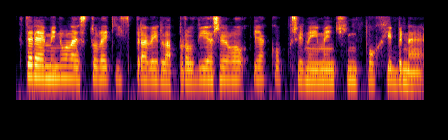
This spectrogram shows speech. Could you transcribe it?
které minulé století zpravidla prověřilo jako přinejmenším pochybné.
